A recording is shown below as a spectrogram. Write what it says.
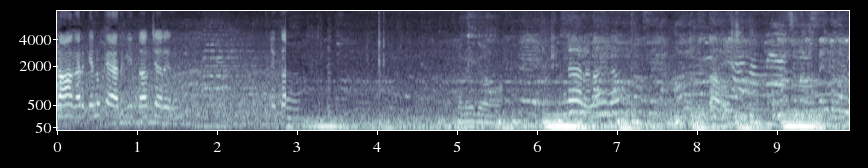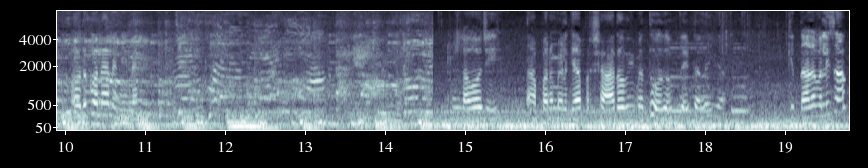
ਤਾਂ ਕਰਕੇ ਇਹਨੂੰ ਕੈਦ ਕੀਤਾ ਵਿਚਾਰੇ ਨੂੰ। ਇੱਕ ਲੈ ਲੈਣਾ ਸੀ ਨਾ। ਆਹੋ। ਉਹਦੇ ਕੋਲ ਲੈ ਲੈਣੀ ਮੈਂ। ਲਓ ਜੀ ਆਪਾਂ ਨੂੰ ਮਿਲ ਗਿਆ ਪ੍ਰਸ਼ਾਦ ਉਹ ਵੀ ਮੈਂ ਦੋ ਦੋ ਪਲੇਟਾਂ ਲਈਆਂ ਕਿੱਦਾਂ ਦਾ ਵਲੀ ਸਾਹਿਬ?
